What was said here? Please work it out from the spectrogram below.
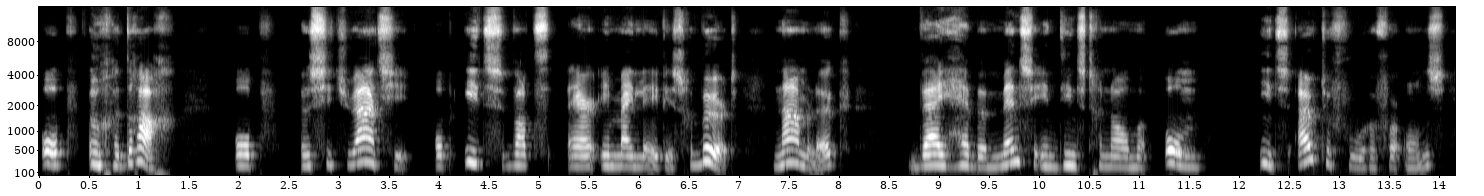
op een gedrag, op een situatie, op iets wat er in mijn leven is gebeurd. Namelijk, wij hebben mensen in dienst genomen om iets uit te voeren voor ons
